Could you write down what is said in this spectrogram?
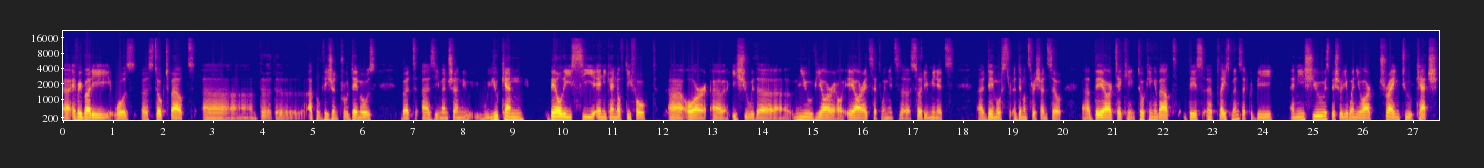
uh, everybody was stoked about the the Apple Vision Pro demos, but as he mentioned, you, you can barely see any kind of default or uh, issue with a new VR or AR headset when it's a 30 minutes uh, demo demonstration. So they are taking talking about these placements that could be an issue, especially when you are trying to catch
